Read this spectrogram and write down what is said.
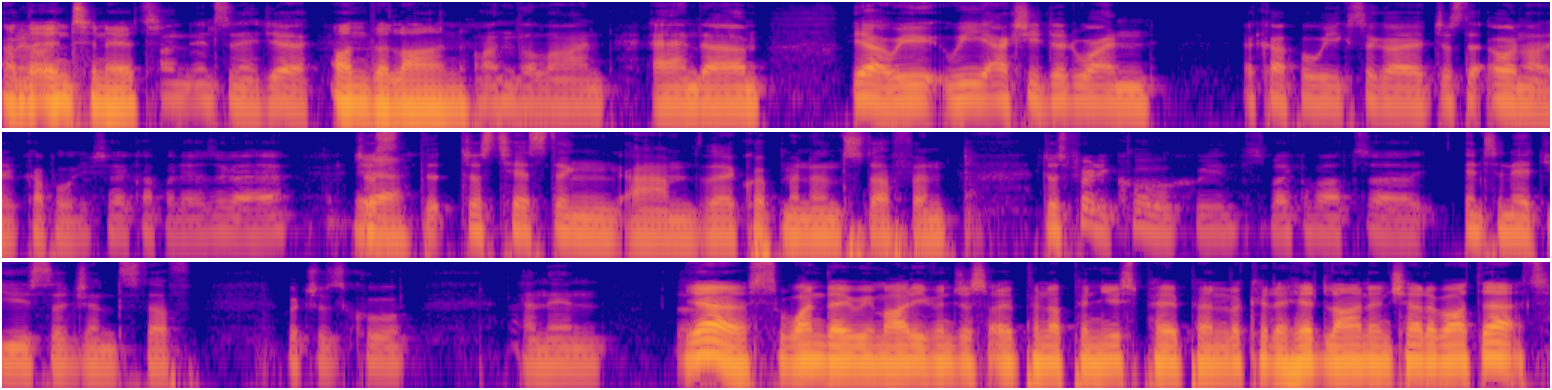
I On mean, the internet, on the internet, yeah, on the line. on the line. And um, yeah, we we actually did one a couple weeks ago. Just oh no, a couple weeks, a couple days ago. Huh? Just yeah. th- just testing um the equipment and stuff, and it was pretty cool. We spoke about uh, internet usage and stuff, which was cool. And then the- Yeah, so one day we might even just open up a newspaper and look at a headline and chat about that.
